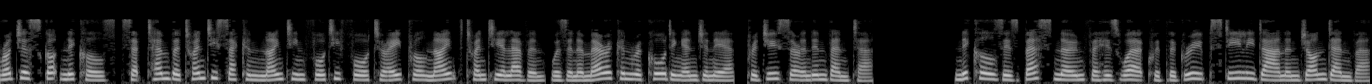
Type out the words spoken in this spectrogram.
Roger Scott Nichols September 22, 1944 to April 9, 2011 was an American recording engineer, producer and inventor. Nichols is best known for his work with the group Steely Dan and John Denver.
